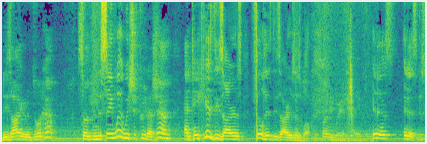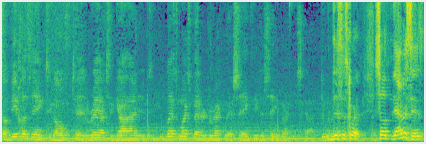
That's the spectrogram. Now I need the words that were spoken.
desire into account. So in the same way, we should treat Hashem and take His desires, fill His desires as well. It's a funny way of saying it. It is. It is. This avicha thing to go to Reah to God, it's a much, much better direct way of saying, you just say reference God. This is correct. So the emes is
